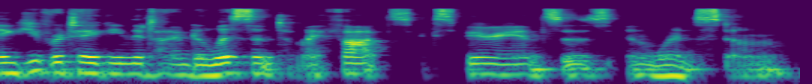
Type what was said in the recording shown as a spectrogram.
Thank you for taking the time to listen to my thoughts, experiences, and wisdom.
